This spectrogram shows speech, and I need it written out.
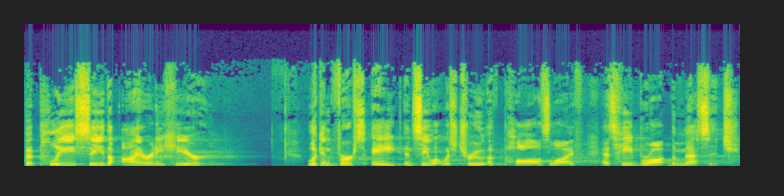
But please see the irony here. Look in verse 8 and see what was true of Paul's life as he brought the message.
